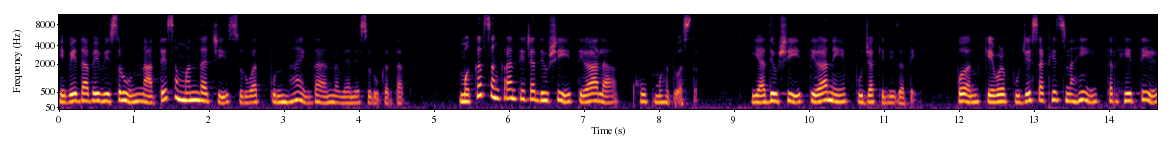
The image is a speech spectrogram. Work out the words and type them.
हेवेदावे विसरून नातेसंबंधाची सुरुवात पुन्हा एकदा नव्याने सुरू करतात. मकर संक्रांतीच्या दिवशी तिळाला खूप महत्त्व असतं. या दिवशी तिळाने पूजा केली जाते. पण केवळ पूजेसाठीच नाही तर हे तीळ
